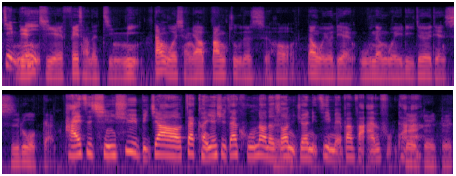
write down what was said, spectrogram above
紧，连结非常的紧密。当我想要帮助的时候，让我有点无能为力，就有点失落感。孩子情绪比较在可，也许在哭闹的时候，你觉得你自己没办法安抚他。对对对。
